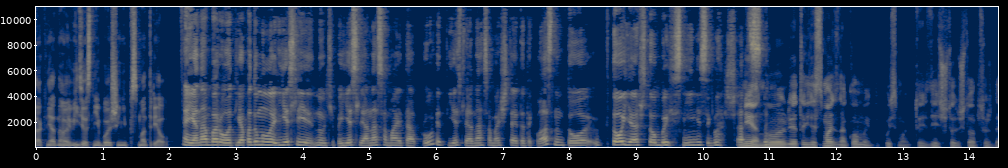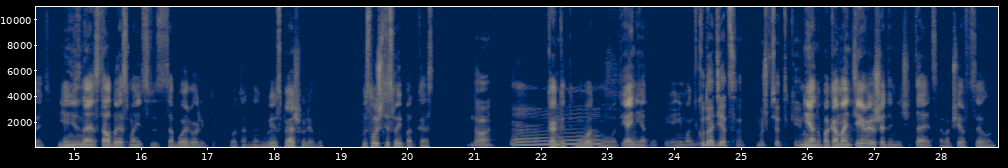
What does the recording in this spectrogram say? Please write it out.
так ни одного видео с ней больше не посмотрел. А я наоборот. Я подумала, если, ну, типа, если она сама это опрувит, если она сама считает это классным, то кто я, чтобы с ней не соглашаться? Не, ну это если мой знакомый, да пусть мой. То есть здесь что, что обсуждать? Я не знаю, стал бы я смотреть с собой ролики. Вот она- вы её спрашивали об этом? Вы слушаете свои подкасты? Да. Как это? Ну вот, ну вот. Я нет, например, я не могу. Куда деться? Мы же все-таки... Не, ну пока монтируешь, это не считается, а вообще в целом.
